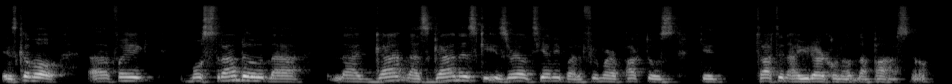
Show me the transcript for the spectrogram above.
es como ah, fue mostrando la, las ganas que Israel tiene para firmar pactos que traten de ayudar con la paz, ¿no?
